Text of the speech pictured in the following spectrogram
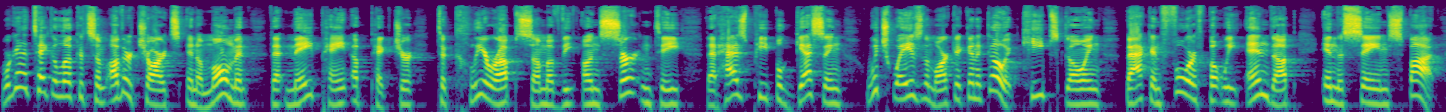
We're going to take a look at some other charts in a moment that may paint a picture to clear up some of the uncertainty that has people guessing which way is the market going to go. It keeps going back and forth, but we end up in the same spot.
